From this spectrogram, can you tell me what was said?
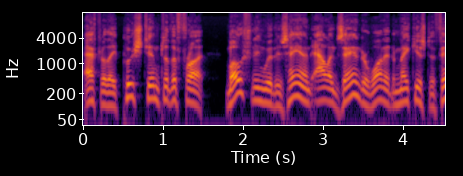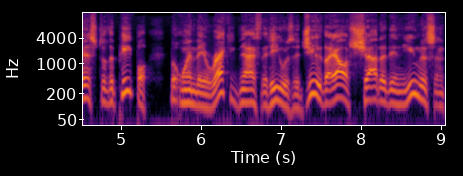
after they pushed him to the front. Motioning with his hand, Alexander wanted to make his defense to the people, but when they recognized that he was a Jew, they all shouted in unison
